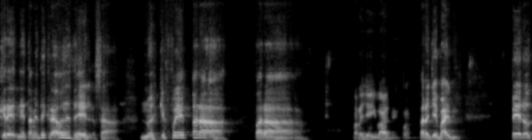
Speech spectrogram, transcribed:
netamente creados desde él, o sea, no es que fue para, para para J Balvin, pues. Para J Balvin. Pero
